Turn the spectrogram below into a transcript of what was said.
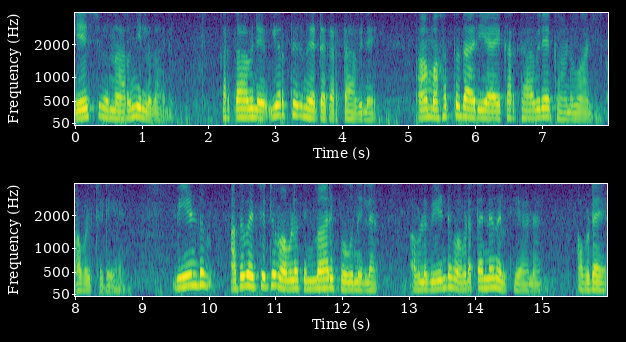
യേശു എന്നറിഞ്ഞില്ല താനും കർത്താവിനെ ഉയർത്തെഴുന്നേറ്റ കർത്താവിനെ ആ മഹത്വധാരിയായ കർത്താവിനെ കാണുവാൻ അവൾക്കിടയായി. വീണ്ടും അത് വെച്ചിട്ടും അവൾ പിന്മാറിപ്പോകുന്നില്ല. അവൾ വീണ്ടും അവിടെ തന്നെ നിൽക്കുകയാണ്. അവിടെ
